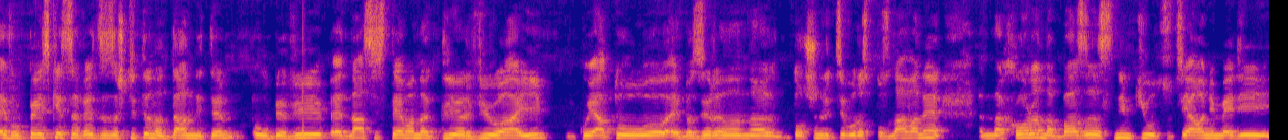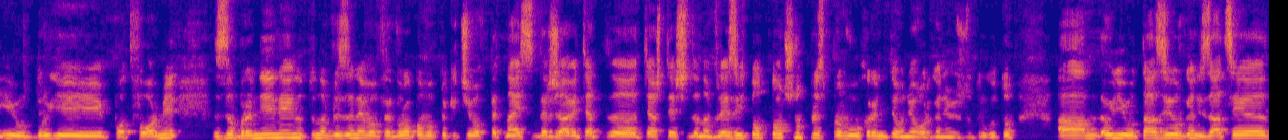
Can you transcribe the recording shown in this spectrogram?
Европейския съвет за защита на данните обяви една система на Clearview AI, която е базирана на точно лицево разпознаване на хора на база снимки от социални медии и от други платформи забрани нейното навлизане в Европа, въпреки че в 15 държави тя, тя щеше да навлезе и то точно през правоохранителни органи, между другото. А, и от тази организация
